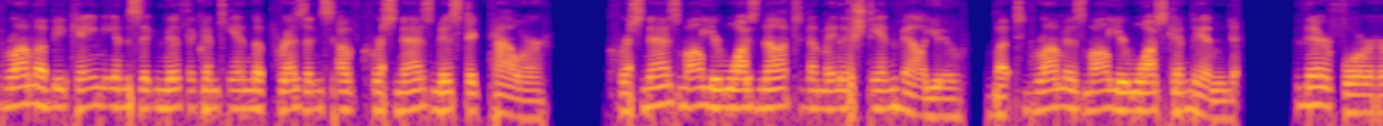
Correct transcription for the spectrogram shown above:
Brahma became insignificant in the presence of Krishna's mystic power. Krishna's Maya was not diminished in value, but Brahma's Maya was condemned. Therefore,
